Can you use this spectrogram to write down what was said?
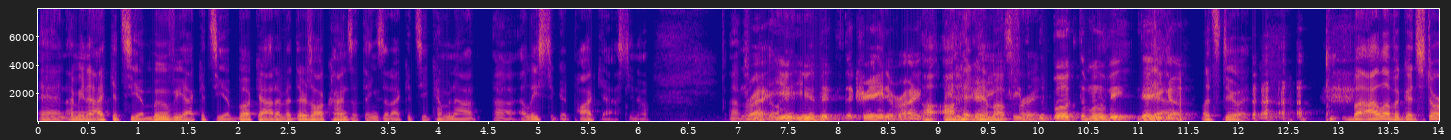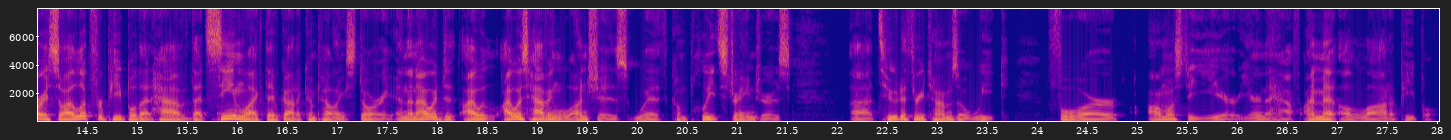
And I mean, I could see a movie, I could see a book out of it. There's all kinds of things that I could see coming out. Uh, at least a good podcast, you know. Um, so right, you you the, the creative, right? I'll, I'll hit him up for the book, the movie. There yeah, you go. Let's do it. but I love a good story, so I look for people that have that seem like they've got a compelling story, and then I would I would I was having lunches with complete strangers, uh, two to three times a week for almost a year, year and a half. I met a lot of people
